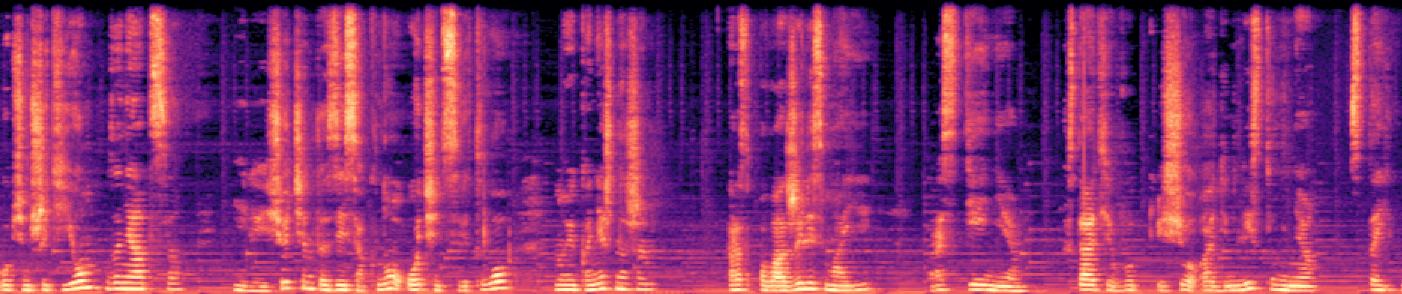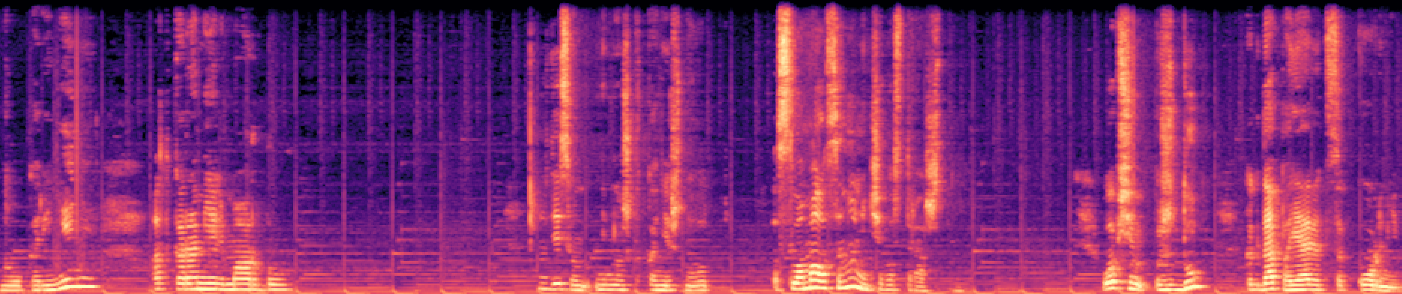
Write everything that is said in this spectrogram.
В общем, шитьем заняться или еще чем-то. Здесь окно, очень светло. Ну и, конечно же, расположились мои растения. Кстати, вот еще один лист у меня стоит на укоренении от карамель марбл. Ну, здесь он немножко, конечно, вот сломался, но ничего страшного. В общем, жду, когда появятся корни.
